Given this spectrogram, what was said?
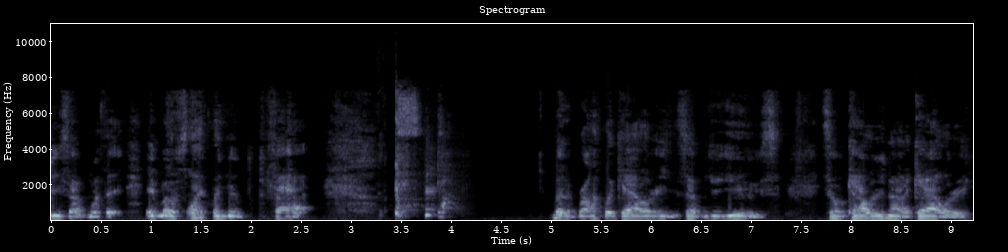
do something with it. It most likely moved to fat. But a broccoli calorie is something you use. So a calorie not a calorie.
